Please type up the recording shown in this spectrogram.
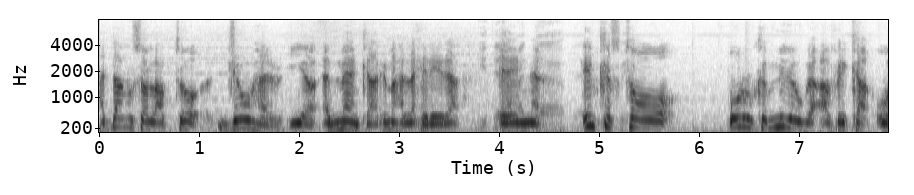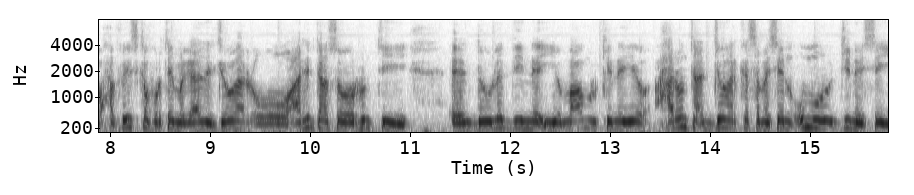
haddaan u soo laabto jowhar iyo ammaanka arrimaha la xiriira inkastoo ururka midowda africa uu xafiis ka furtay magaalada jowhar oo arrintaasoo runtii dowladdiina iyo maamulkiina iyo xarunta aad jowhar ka samayseen u muujinaysay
